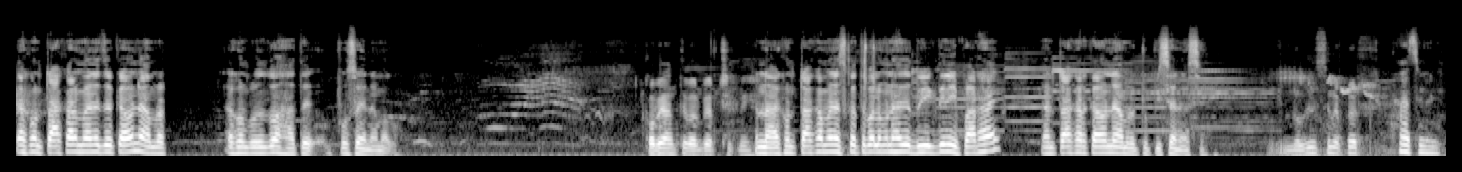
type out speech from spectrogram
এখন টাকার ম্যানেজের কারণে আমরা এখন পর্যন্ত হাতে পৌঁছাই না আমাকে কবে আনতে পারবে ঠিক নেই। না এখন টাকা ম্যানেজ করতে পারলে মনে হয় যে দুই একদিনই পাঠায় কারণ টাকার কারণে আমরা একটু পিছনে আছি। নবী হোসেন আপনার হাজবেন্ড।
